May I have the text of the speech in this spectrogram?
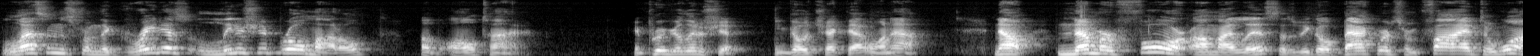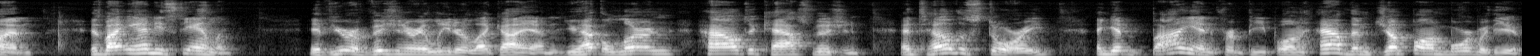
Lessons from the Greatest Leadership Role Model of All Time. Improve your leadership. You can go check that one out. Now, number four on my list, as we go backwards from five to one, is by Andy Stanley. If you're a visionary leader like I am, you have to learn how to cast vision and tell the story and get buy-in from people and have them jump on board with you.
